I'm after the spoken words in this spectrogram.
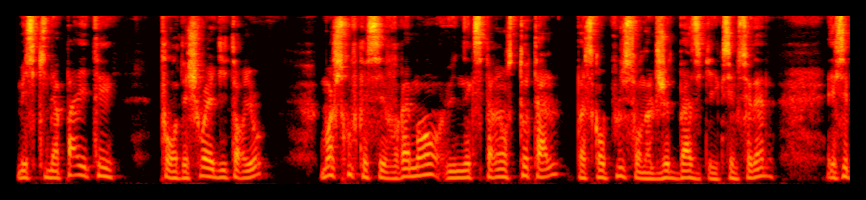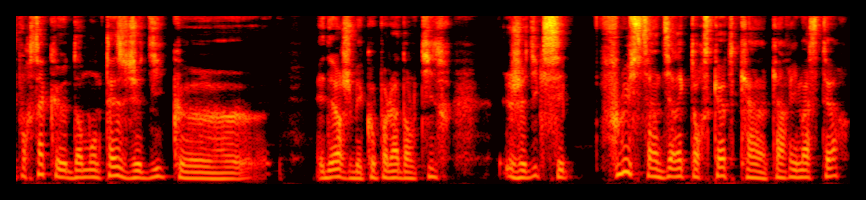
mais ce qui n'a pas été pour des choix éditoriaux, moi, je trouve que c'est vraiment une expérience totale, parce qu'en plus, on a le jeu de base qui est exceptionnel. Et c'est pour ça que dans mon test, je dis que, et d'ailleurs, je mets Coppola dans le titre, je dis que c'est plus un director's cut qu'un remaster.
